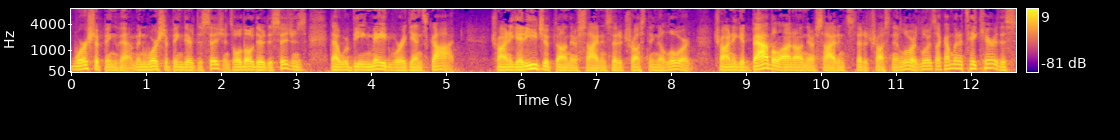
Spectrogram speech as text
worshiping them and worshiping their decisions, although their decisions that were being made were against God. Trying to get Egypt on their side instead of trusting the Lord. Trying to get Babylon on their side instead of trusting the Lord. Lord's like, I'm going to take care of this,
